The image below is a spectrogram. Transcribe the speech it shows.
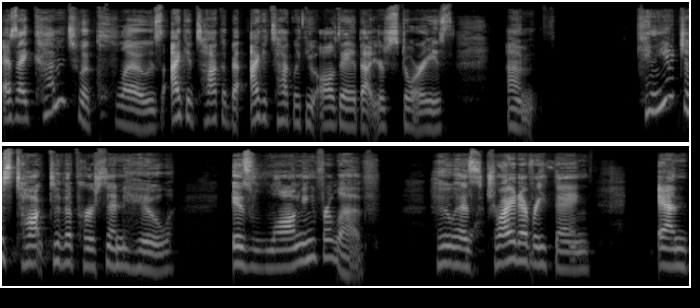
as i come to a close i could talk about i could talk with you all day about your stories um can you just talk to the person who is longing for love who has Yeah. tried everything and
